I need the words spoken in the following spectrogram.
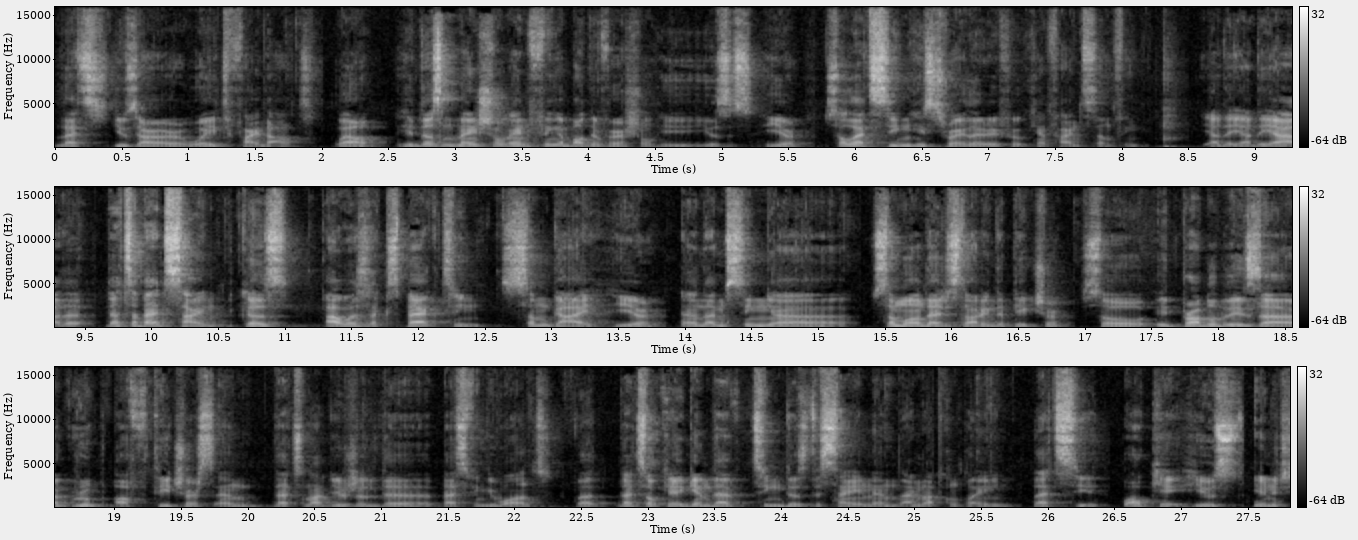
Let's use our way to find out. Well, he doesn't mention anything about the version he uses here, so let's see in his trailer if we can find something. Yada yada yada. That's a bad sign, because I was expecting some guy here, and I'm seeing uh, someone that is not in the picture. So it probably is a group of teachers, and that's not usually the best thing you want. But that's okay. Game dev team does the same, and I'm not complaining. Let's see. Okay, he used Unity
